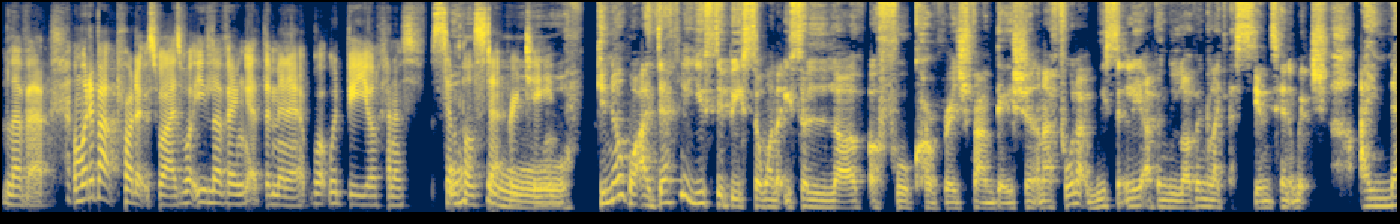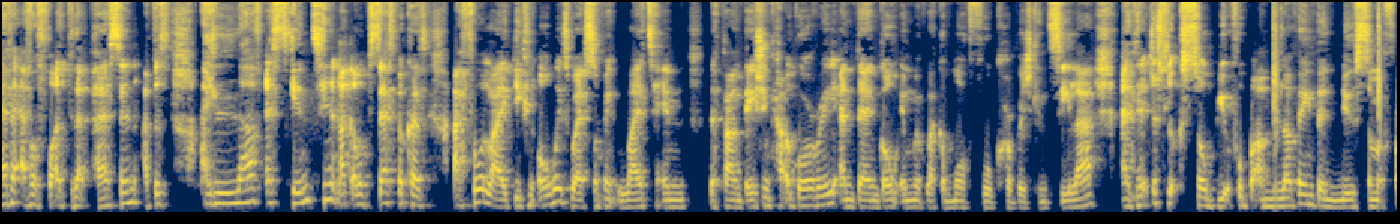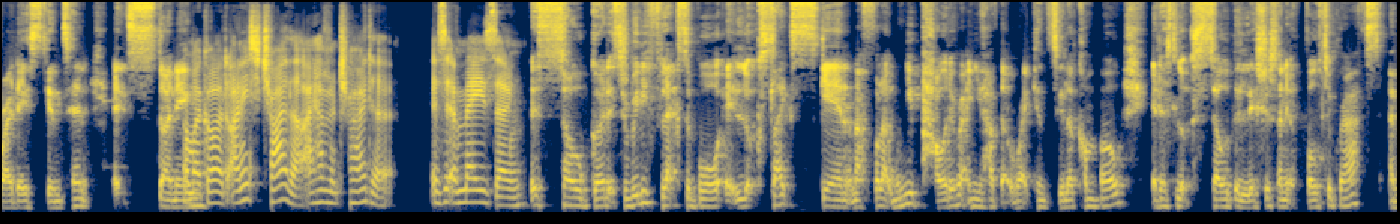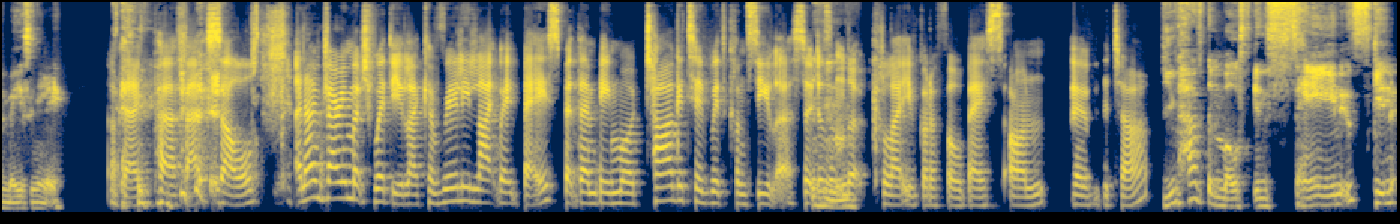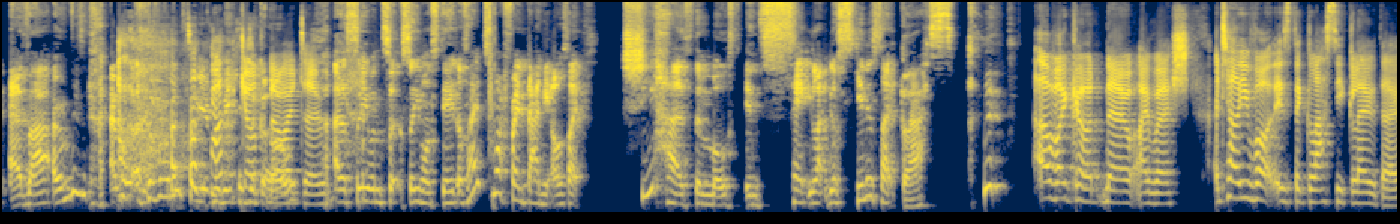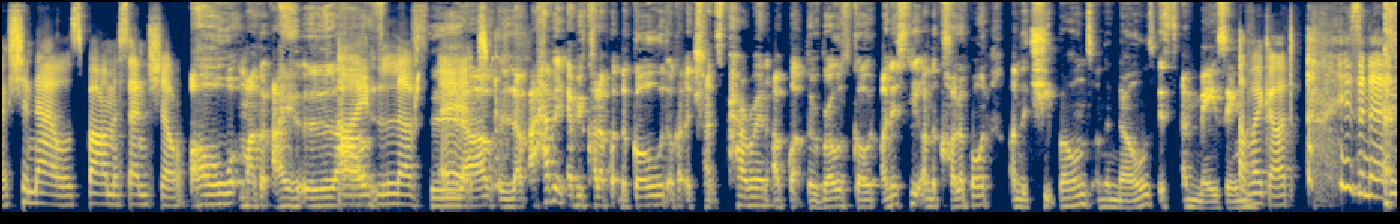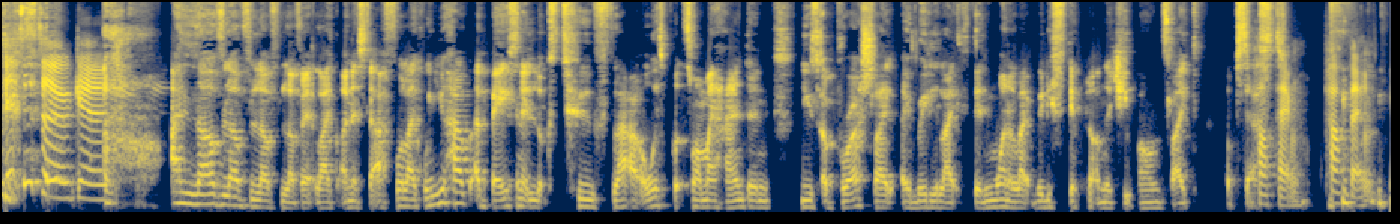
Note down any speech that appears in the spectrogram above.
Love it. And what about products wise? What are you loving at the minute? What would be your kind of simple Ooh. step routine? You know what? I definitely used to be someone that used to love a full coverage foundation. And I feel like recently I've been loving like a skin tint, which I never ever thought I'd be that person. I just, I love a skin tint. Like I'm obsessed because I feel like you can always wear something lighter in the foundation category and then go in with like a more full coverage concealer. And then it just looks so beautiful. But I'm loving the new Summer Friday skin tint. It's stunning. Oh my God. I need to try that. I haven't tried it. Is it amazing? It's so good. It's really flexible. It looks like skin. And I feel like when you powder it and you have that right concealer combo, it just looks so delicious and it photographs amazingly. Okay, perfect. Sold. And I'm very much with you, like a really lightweight base, but then being more targeted with concealer. So it doesn't mm-hmm. look like you've got a full base on over the top. You have the most insane skin ever. I remember, I remember I you oh God, ago, no, I don't. And I saw you, on, saw you on stage. I was like to my friend Danny, I was like, she has the most insane, like your skin is like glass. Oh my God, no, I wish. I tell you what is the glassy glow though Chanel's Baume Essentiel. Oh my God, I love I love Love, it. love. I have it in every color. I've got the gold, I've got the transparent, I've got the rose gold. Honestly, on the collarbone, on the cheekbones, on the nose, it's amazing. Oh my God, isn't it? It's so good. I love, love, love, love it. Like, honestly, I feel like when you have a base and it looks too flat, I always put some on my hand and use a brush, like a really like thin one, and like really stipple it on the cheekbones. Like, obsessed. Popping, popping.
